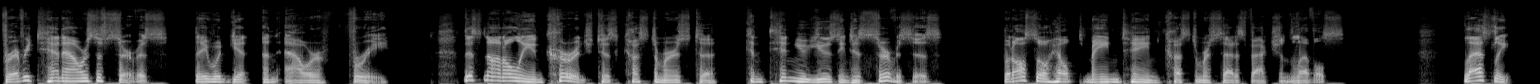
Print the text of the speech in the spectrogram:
For every 10 hours of service, they would get an hour free. This not only encouraged his customers to continue using his services, but also helped maintain customer satisfaction levels. Lastly,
